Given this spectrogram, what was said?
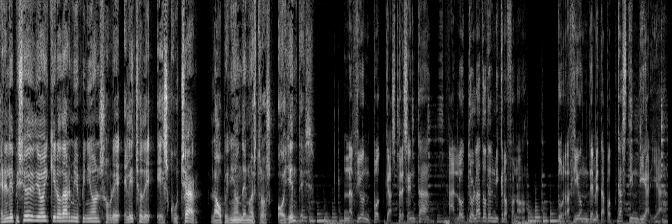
En el episodio de hoy quiero dar mi opinión sobre el hecho de escuchar la opinión de nuestros oyentes. Nación Podcast presenta Al otro lado del micrófono, tu ración de Metapodcasting Diaria.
